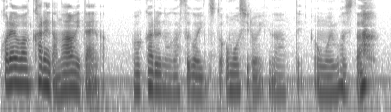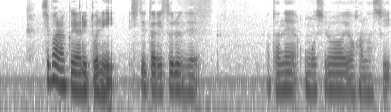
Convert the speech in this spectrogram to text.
これは彼だなみたいな分かるのがすごいちょっと面白いなって思いました。しばらくやり取りしてたりするんでまたね面白いお話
